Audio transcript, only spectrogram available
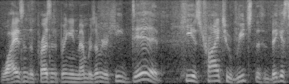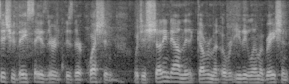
why isn't the president bringing members over here? He did. He is trying to reach the biggest issue they say is their, is their question, which is shutting down the government over illegal immigration.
